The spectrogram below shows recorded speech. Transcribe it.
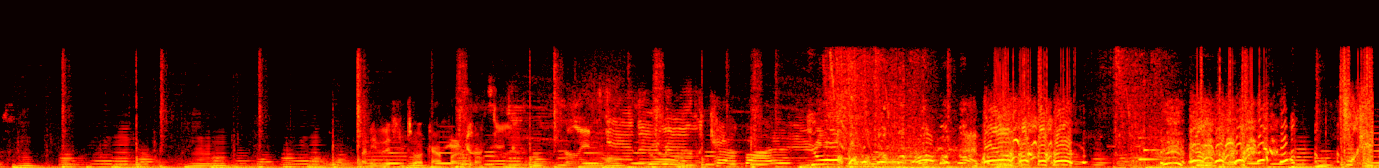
I need to listen to a campfire song. We're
